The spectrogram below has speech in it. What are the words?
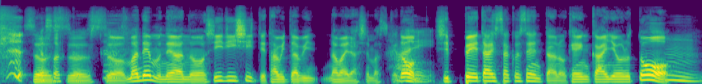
そうそうそう。まあでもねあの CDC ってたびたび名前出してますけど、はい。疾病対策センターの見解によると、うん。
